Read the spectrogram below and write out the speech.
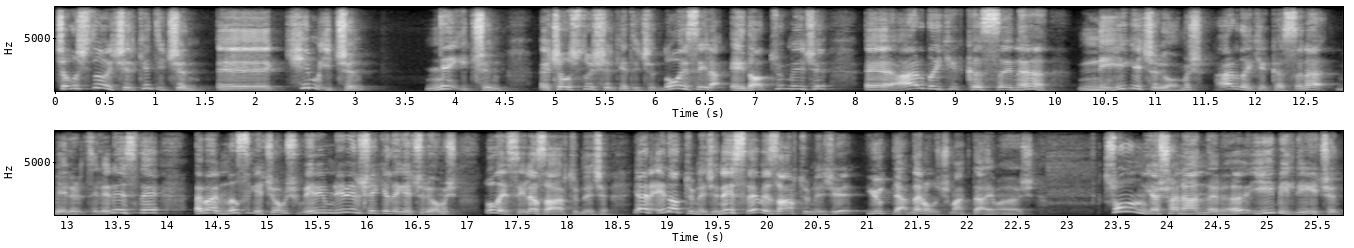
Çalıştığı şirket için, e, kim için, ne için, e, çalıştığı şirket için. Dolayısıyla edat tümleci e, her dakikasını neyi geçiriyormuş? Her dakikasını belirtili nesne efendim nasıl geçiyormuş? Verimli bir şekilde geçiriyormuş. Dolayısıyla zarf tümleci. Yani edat tümleci nesne ve zarf tümleci yüklemden oluşmaktaymış. Son yaşananları iyi bildiği için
